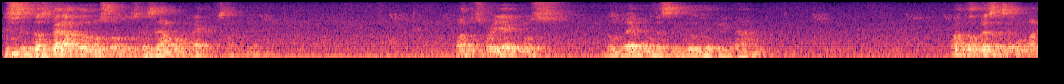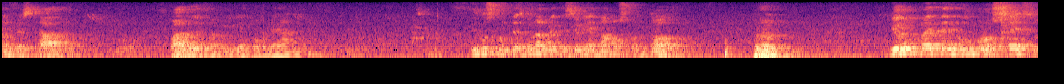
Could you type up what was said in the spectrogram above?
Dios está esperando de nosotros que seamos rectos. ¿Cuántos proyectos donde hemos decidido declinar? ¿Cuántas veces hemos manifestado, padre de familia, doble ánimo? Dios nos contestó una petición y andamos con todo. Pero Dios nos mete en un proceso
